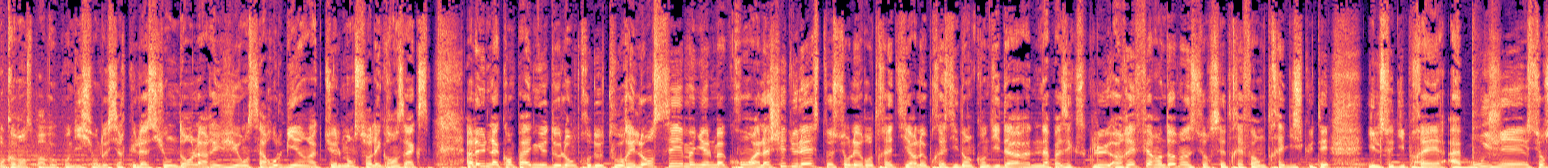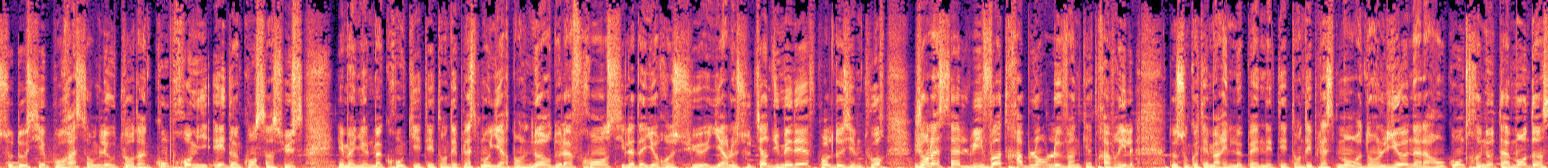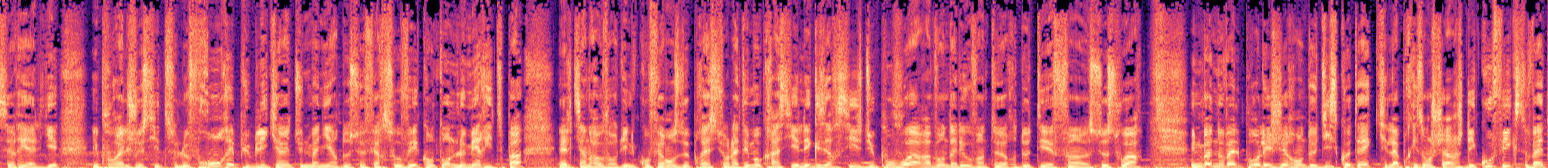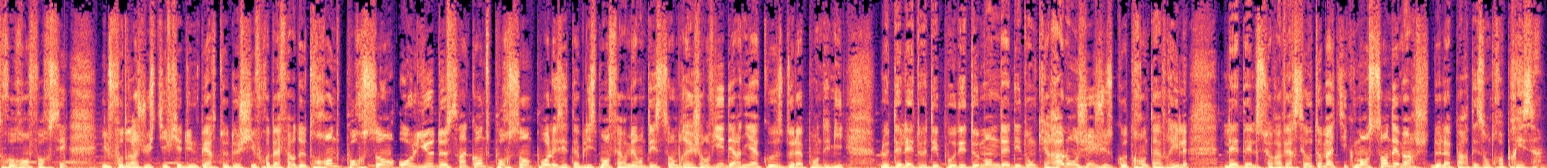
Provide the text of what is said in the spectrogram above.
On commence par vos conditions de circulation dans la région. Ça roule bien actuellement sur les grands axes. À la une, la campagne de l'entre-deux-tours est lancée. Emmanuel Macron a lâché du lest sur les retraites. Hier, le président candidat n'a pas exclu un référendum hein, sur cette réforme très discutée. Il se dit prêt à bouger sur ce dossier pour rassembler autour d'un compromis et d'un consensus. Emmanuel Macron qui était en déplacement hier dans le nord de la France. Il a d'ailleurs reçu hier le soutien du MEDEF pour le deuxième tour. Jean Lassalle, lui, votera blanc le 24 avril. De son côté, Marine Le Pen était en déplacement dans Lyon à la rencontre notamment d'un céréalier. Et pour elle, je cite, le front républicain est une manière de se faire sauver quand on ne le mérite pas. Elle tiendra aujourd'hui une conférence de presse sur la démocratie et l'exercice du pouvoir avant d'aller aux 20h de TF1 ce soir. Une bonne nouvelle pour les gérants de discothèques. La prise en charge des coûts fixes va être renforcée. Il faudra justifier d'une perte de chiffre d'affaires de 30% au lieu de 50% pour les établissements fermés en décembre et janvier dernier à cause de la pandémie. Le délai de dépôt des demandes d'aide est donc rallongé jusqu'au 30 avril. L'aide, elle, sera versée automatiquement sans démarche de la part des entreprises.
